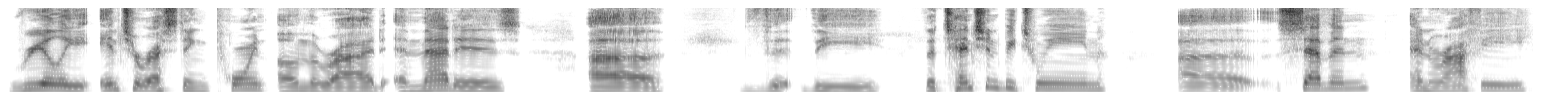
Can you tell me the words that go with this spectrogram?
really interesting point on the ride, and that is uh, the the the tension between uh, Seven and Raffi,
